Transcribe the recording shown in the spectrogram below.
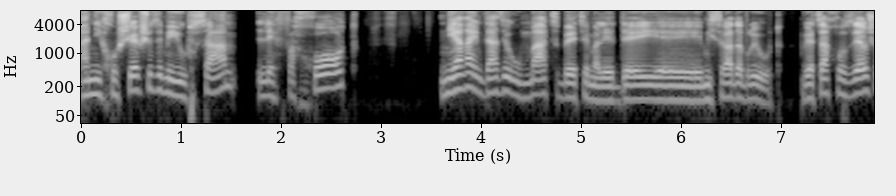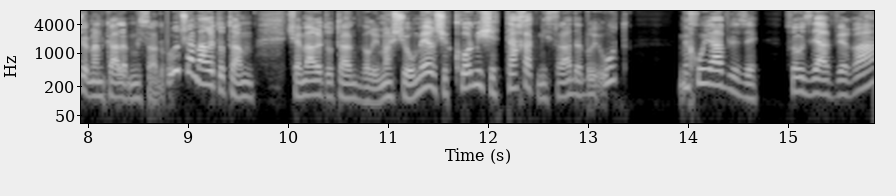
אני חושב שזה מיושם לפחות, נייר העמדה הזה אומץ בעצם על ידי uh, משרד הבריאות. ויצא חוזר של מנכ"ל משרד הבריאות שאמר את אותם שאמר את אותם דברים מה שאומר שכל מי שתחת משרד הבריאות מחויב לזה. זאת אומרת זה עבירה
